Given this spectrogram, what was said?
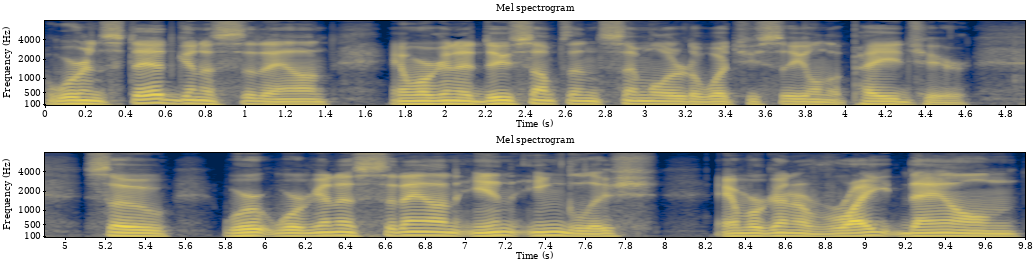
we're instead going to sit down and we're going to do something similar to what you see on the page here. So we're, we're going to sit down in English and we're going to write down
